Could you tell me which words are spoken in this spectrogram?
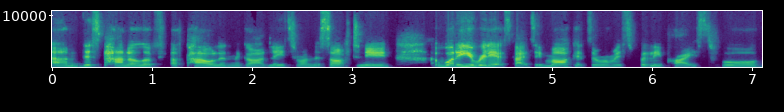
um, this panel of, of Powell and Lagarde later on this afternoon. What are you really expecting? Markets are almost fully priced for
